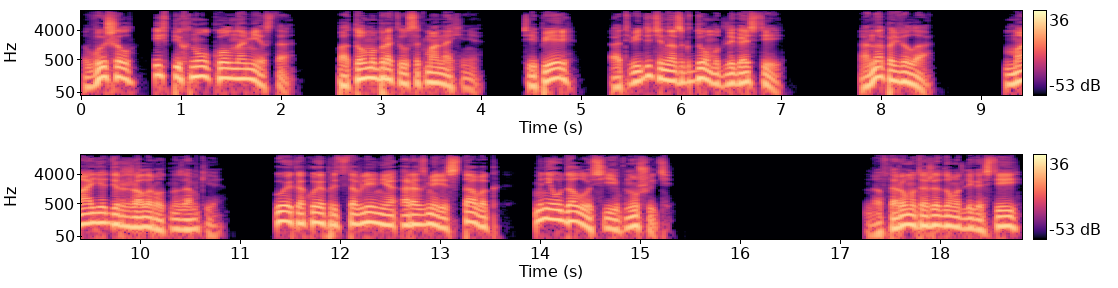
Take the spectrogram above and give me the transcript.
вышел и впихнул кол на место. Потом обратился к монахине. «Теперь отведите нас к дому для гостей». Она повела. Майя держала рот на замке. Кое-какое представление о размере ставок мне удалось ей внушить. На втором этаже дома для гостей,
